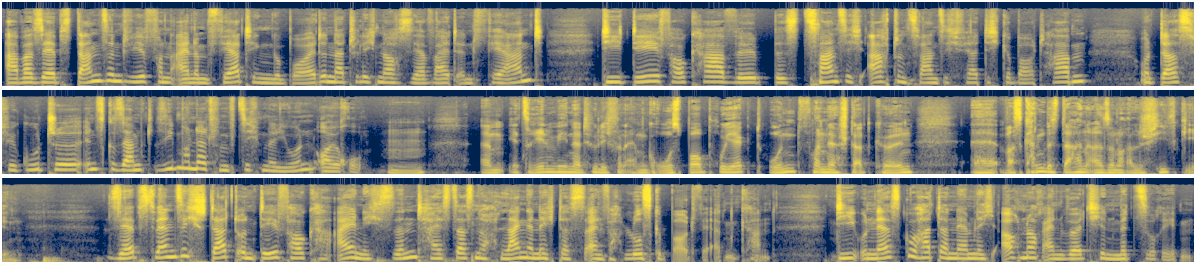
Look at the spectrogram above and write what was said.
Aber selbst dann sind wir von einem fertigen Gebäude natürlich noch sehr weit entfernt. Die DVK will bis 2028 fertig gebaut haben und das für gute insgesamt 750 Millionen Euro. Hm. Ähm, jetzt reden wir hier natürlich von einem Großbauprojekt und von der Stadt Köln. Äh, was kann bis dahin also noch alles schiefgehen? Selbst wenn sich Stadt und DVK einig sind, heißt das noch lange nicht, dass es einfach losgebaut werden kann. Die UNESCO hat dann nämlich auch noch ein Wörtchen mitzureden.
